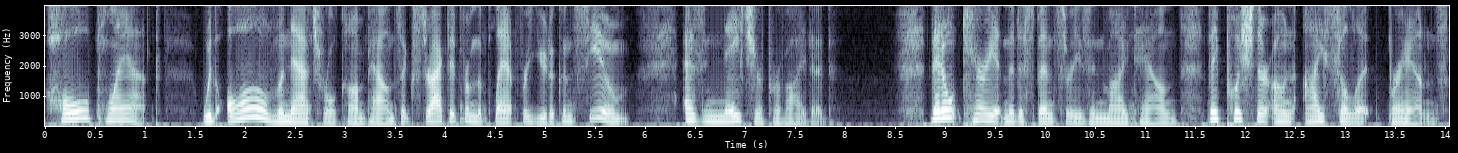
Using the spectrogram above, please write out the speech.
whole plant, with all the natural compounds extracted from the plant for you to consume, as nature provided. They don't carry it in the dispensaries in my town. They push their own isolate brands,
